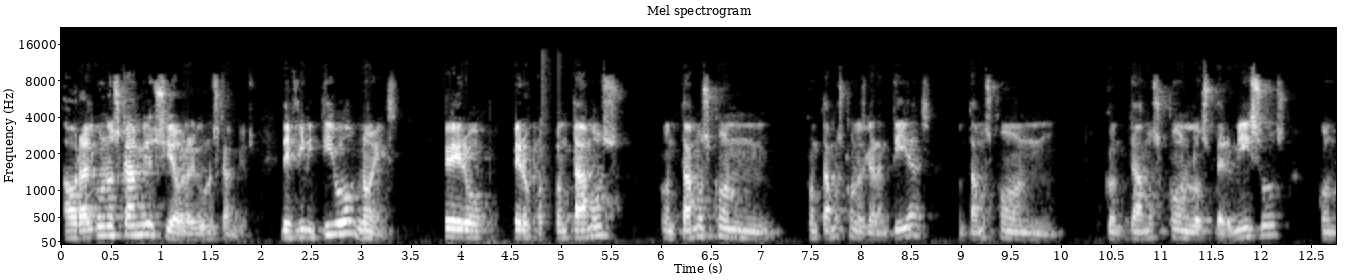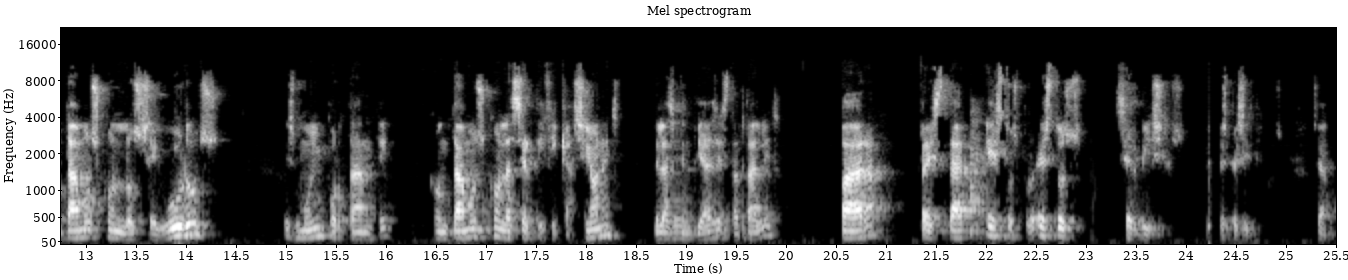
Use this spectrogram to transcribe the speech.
¿habrá algunos cambios? Sí, habrá algunos cambios. Definitivo no es, pero, pero contamos, contamos, con, contamos con las garantías, contamos con, contamos con los permisos, contamos con los seguros, es muy importante, contamos con las certificaciones de las entidades estatales para prestar estos, estos servicios específicos. O sea,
